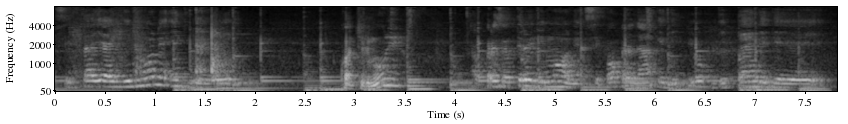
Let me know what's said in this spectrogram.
Si taglia il limone in due. Quanti limoni? Ho preso tre limoni, si può prendere anche di più, dipende di...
